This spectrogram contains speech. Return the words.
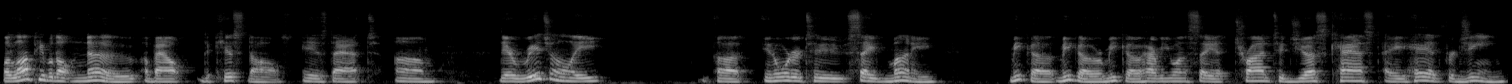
What a lot of people don't know about the Kiss dolls is that um, they originally, uh, in order to save money, Miko, Miko or Miko, however you want to say it, tried to just cast a head for Gene,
